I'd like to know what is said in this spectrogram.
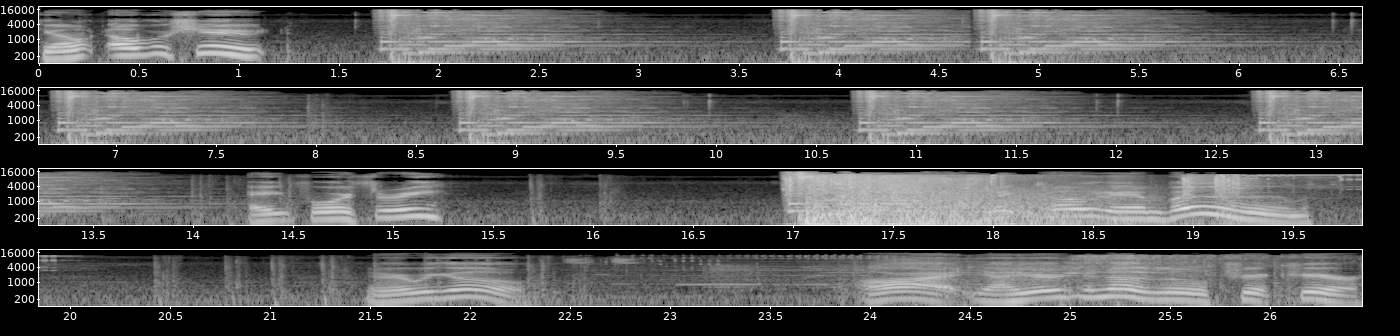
Don't overshoot. Eight four three. Big code and boom. There we go. Alright, yeah, here's another little trick here.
